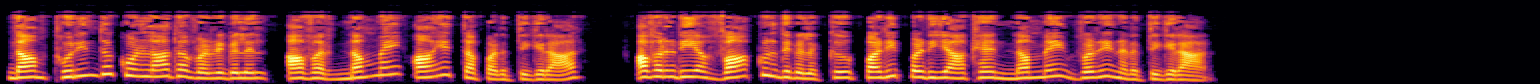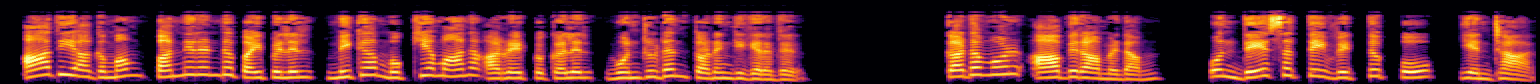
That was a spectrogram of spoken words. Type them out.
நாம் புரிந்து கொள்ளாத வழிகளில் அவர் நம்மை ஆயத்தப்படுத்துகிறார். அவருடைய வாக்குறுதிகளுக்கு படிப்படியாக நம்மை வழிநடத்துகிறார். ஆதியாகமம் பன்னிரண்டு பைபிளில் மிக முக்கியமான அழைப்புகளில் ஒன்றுடன் தொடங்குகிறது. கடவுள் ஆபிராமிடம் உன் தேசத்தை விட்டுப் போ என்றார்.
